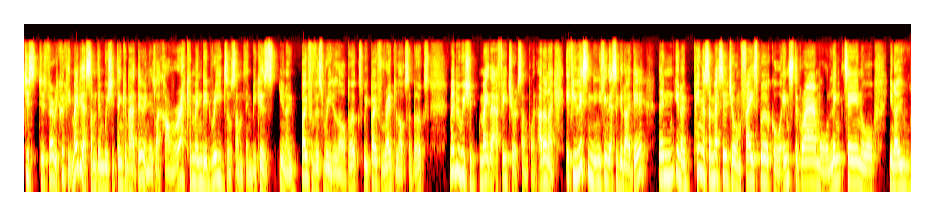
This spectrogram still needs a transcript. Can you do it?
just just very quickly, maybe that's something we should think about doing is like our recommended reads or something because you know both of us read a lot of books. We both read lots of books. Maybe we should make that a feature at some point. I don't know. If you listen and you think that's a good idea, then you know ping us a message on Facebook or Instagram or LinkedIn or you know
